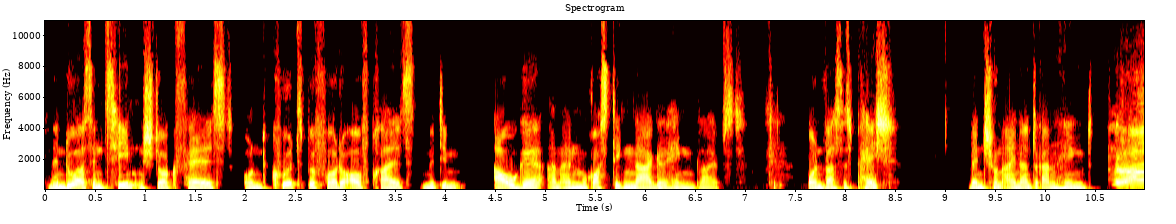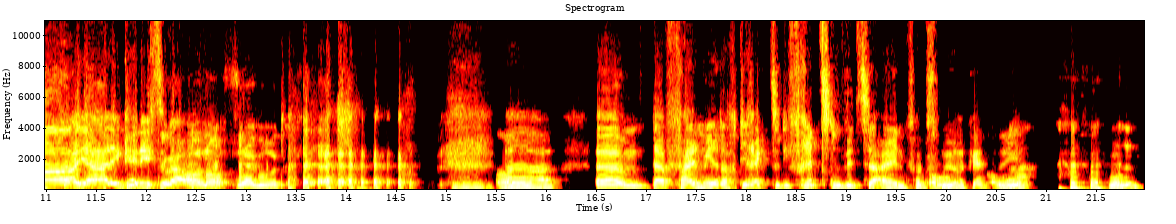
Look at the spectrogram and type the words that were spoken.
Wenn du aus dem zehnten Stock fällst und kurz bevor du aufprallst, mit dem Auge an einem rostigen Nagel hängen bleibst. Und was ist Pech? Wenn schon einer dranhängt. Ah, ja, den kenne ich sogar auch noch. Sehr gut. Oh ähm, da fallen mir doch direkt so die Fritzenwitze ein von früher. Kennst du Oh, die? ja. Hm?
